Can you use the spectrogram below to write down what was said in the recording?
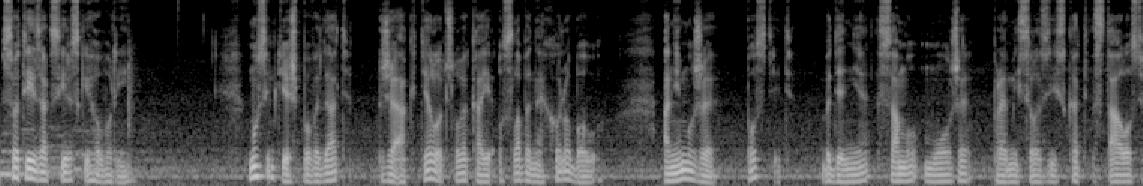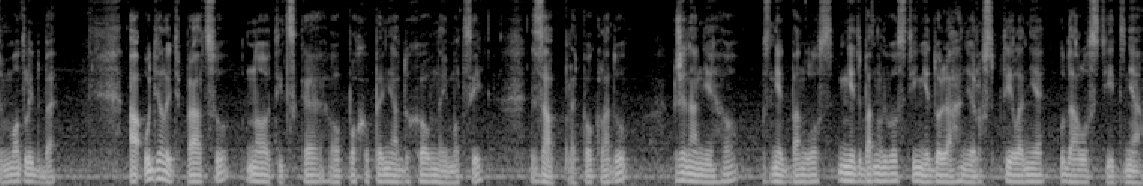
Svetý Izak Sírsky hovorí, musím tiež povedať, že ak telo človeka je oslabené chorobou a nemôže postiť, bdenie samo môže premysel získať stálosť v modlitbe a udeliť prácu noetického pochopenia duchovnej moci za predpokladu, že na neho z nedbanlivosti nedoľahne rozptýlenie udalostí dňa.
